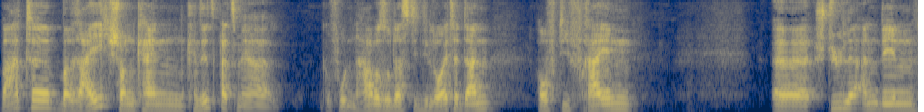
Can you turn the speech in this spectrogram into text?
Wartebereich schon keinen keinen Sitzplatz mehr gefunden habe, sodass die die Leute dann auf die freien äh, Stühle an den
